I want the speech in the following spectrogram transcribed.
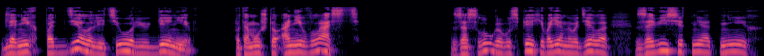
для них подделали теорию гениев, потому что они власть. Заслуга в успехе военного дела зависит не от них,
